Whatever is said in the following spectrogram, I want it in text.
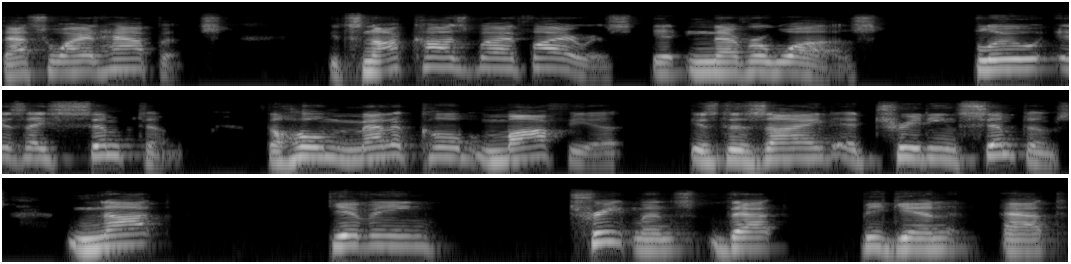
That's why it happens. It's not caused by a virus. It never was. Flu is a symptom. The whole medical mafia is designed at treating symptoms, not giving treatments that begin at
